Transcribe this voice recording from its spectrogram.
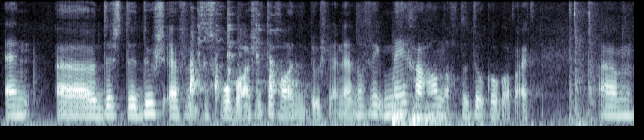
En uh, dus de douche even te schrobben als je toch al in de douche bent. En dat vind ik mega handig. Dat doe ik ook altijd. Um,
